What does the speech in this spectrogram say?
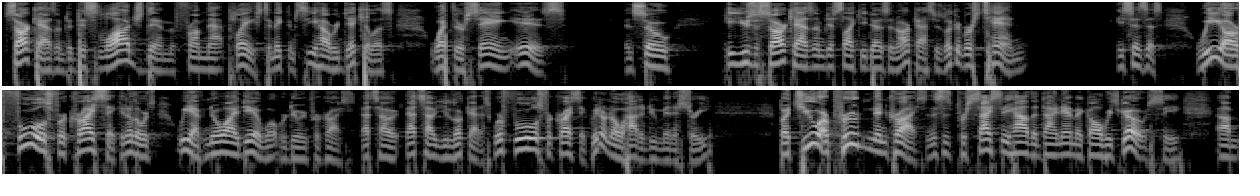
sarcasm to dislodge them from that place, to make them see how ridiculous what they're saying is. And so he uses sarcasm just like he does in our passage. Look at verse 10. He says this We are fools for Christ's sake. In other words, we have no idea what we're doing for Christ. That's how, that's how you look at us. We're fools for Christ's sake. We don't know how to do ministry. But you are prudent in Christ. And this is precisely how the dynamic always goes. See, um,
